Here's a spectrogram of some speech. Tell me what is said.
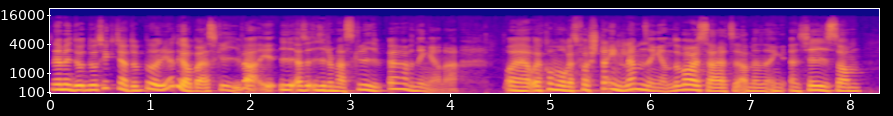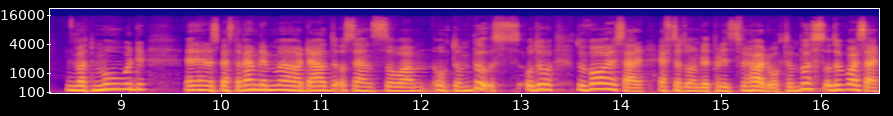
nej, men då, då tyckte jag, då började jag bara skriva i, alltså i de här skrivövningarna. Och, jag- och jag kommer ihåg att första inlämningen, då var det så här att en, en tjej som, det var ett mord, hennes bästa vän blev mördad och sen så åkte hon buss. Och då, då var det så här, efter att hon blivit polisförhörd, åkte hon buss. Och då var det så här,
